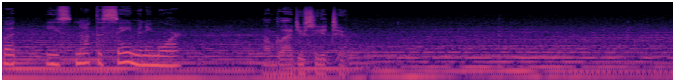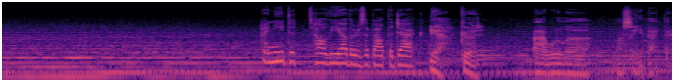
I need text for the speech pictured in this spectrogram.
but he's not the same anymore. I'm glad you see it too. I need to tell the others about the deck. Yeah, good. I will, uh, I'll see you back there.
